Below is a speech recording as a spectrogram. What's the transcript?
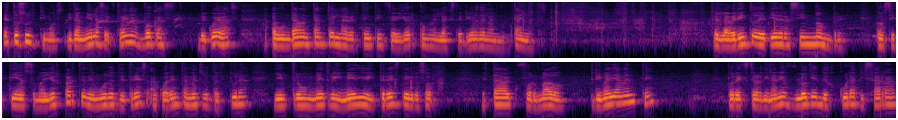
Estos últimos, y también las extrañas bocas de cuevas, abundaban tanto en la vertiente inferior como en la exterior de las montañas. El laberinto de piedras sin nombre consistía en su mayor parte de muros de 3 a 40 metros de altura y entre un metro y medio y tres de grosor. Estaba formado primariamente por extraordinarios bloques de oscura pizarra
